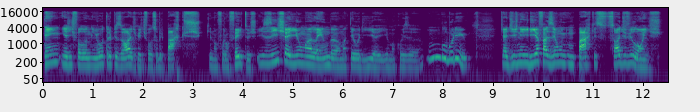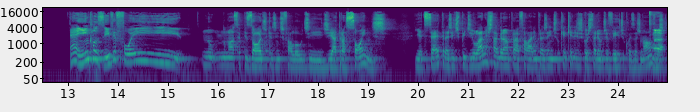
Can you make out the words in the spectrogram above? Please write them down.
tem, e a gente falou em outro episódio, que a gente falou sobre parques que não foram feitos, existe aí uma lenda, uma teoria aí, uma coisa, um burburinho que a Disney iria fazer um, um parque só de vilões. É, inclusive foi no, no, nosso episódio que a gente falou de, de atrações e etc. A gente pediu lá no Instagram para falarem pra gente o que, que eles gostariam de ver de coisas novas. É.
